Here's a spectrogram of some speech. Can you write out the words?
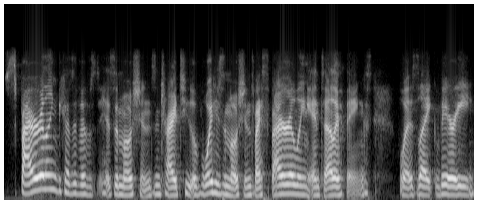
spiraling because of his, emotions and try to avoid his emotions by spiraling into other things was like very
